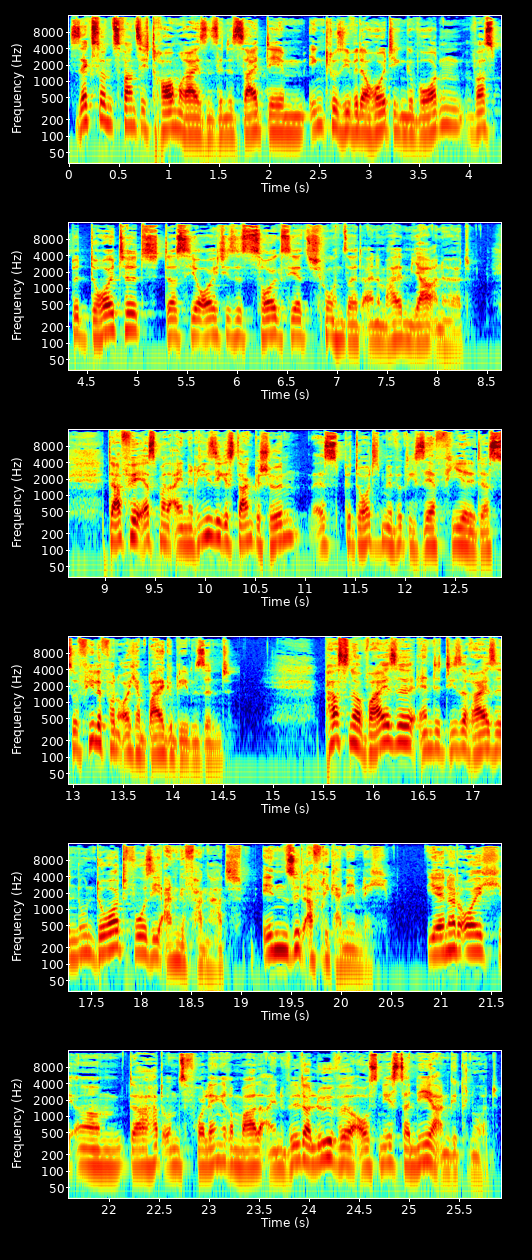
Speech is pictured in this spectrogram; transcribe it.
26 Traumreisen sind es seitdem inklusive der heutigen geworden, was bedeutet, dass ihr euch dieses Zeugs jetzt schon seit einem halben Jahr anhört. Dafür erstmal ein riesiges Dankeschön. Es bedeutet mir wirklich sehr viel, dass so viele von euch am Ball geblieben sind. Passenderweise endet diese Reise nun dort, wo sie angefangen hat. In Südafrika nämlich. Ihr erinnert euch, ähm, da hat uns vor längerem mal ein wilder Löwe aus nächster Nähe angeknurrt.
